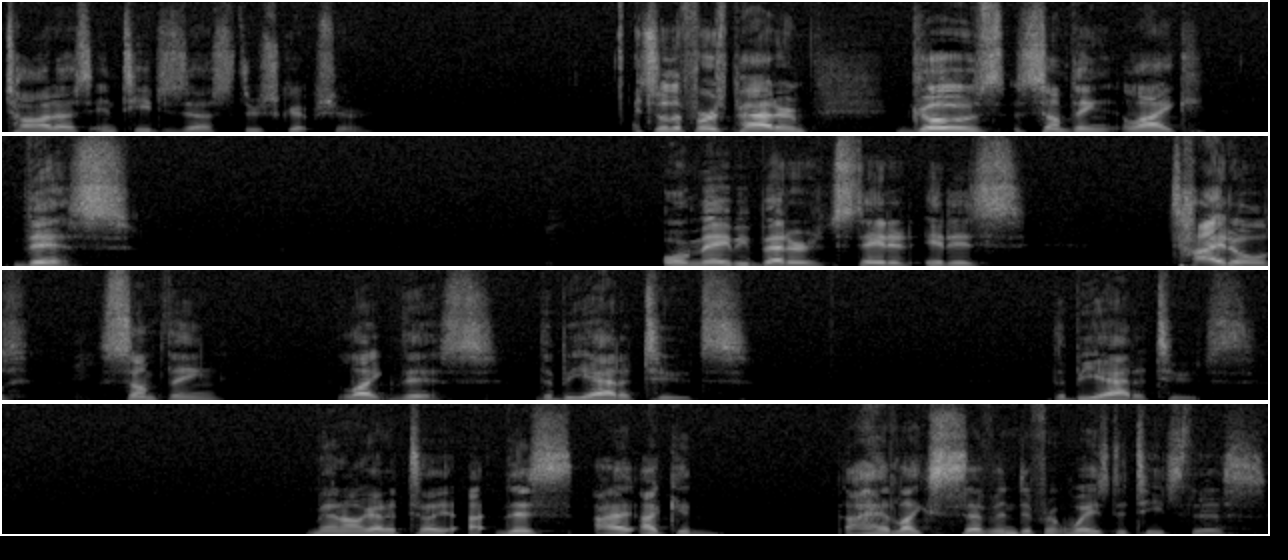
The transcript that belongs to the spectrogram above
taught us and teaches us through Scripture. And so the first pattern goes something like this. Or maybe better stated, it is titled something like this the Beatitudes the Beatitudes. Man, I got to tell you, this, I, I could, I had like seven different ways to teach this.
